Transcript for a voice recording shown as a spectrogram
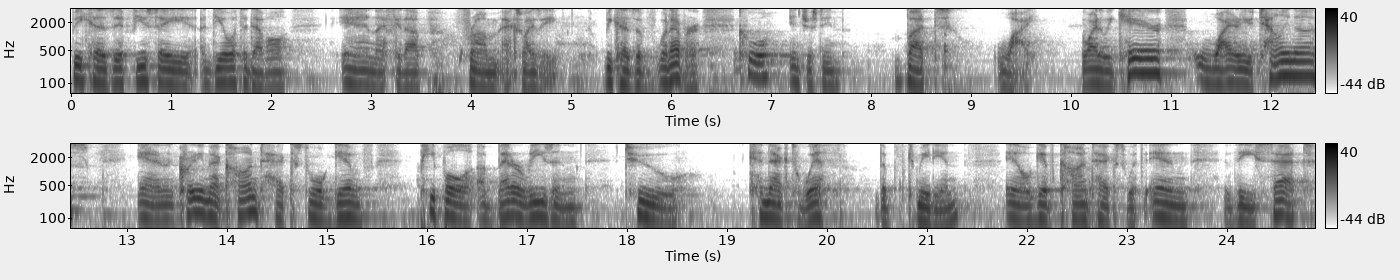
Because if you say deal with the devil and I fit up from XYZ because of whatever, cool, interesting, but why? Why do we care? Why are you telling us? And creating that context will give people a better reason to connect with the comedian. It'll give context within the set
